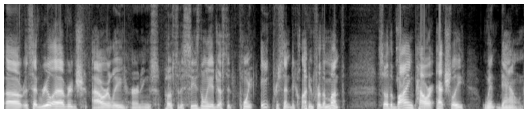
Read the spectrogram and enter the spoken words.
uh, it said real average hourly earnings posted a seasonally adjusted 0.8% decline for the month. So the buying power actually went down.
